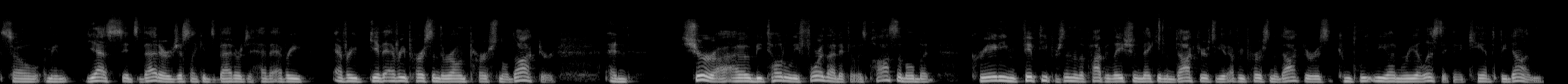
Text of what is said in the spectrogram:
so I mean, yes, it's better, just like it's better to have every every give every person their own personal doctor. And sure, I would be totally for that if it was possible, but creating 50% of the population, making them doctors to give every person a doctor is completely unrealistic. It can't be done.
